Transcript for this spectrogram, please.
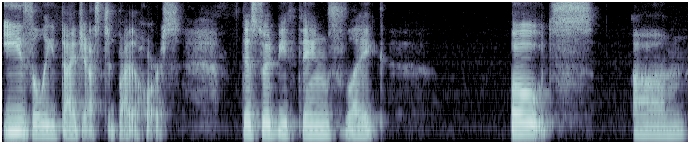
easily digested by the horse. This would be things like oats um,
